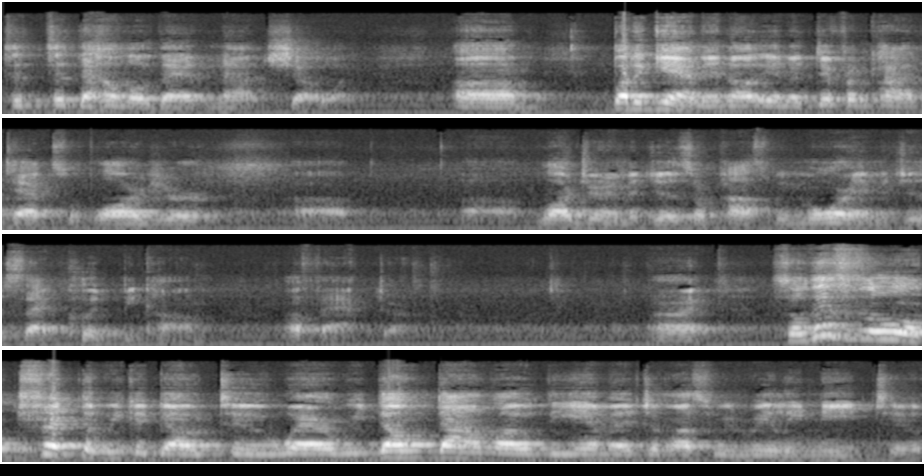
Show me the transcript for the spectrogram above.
to, to download that and not show it. Um, but again, in a, in a different context with larger, uh, uh, larger images or possibly more images, that could become a factor. All right. So this is a little trick that we could go to where we don't download the image unless we really need to.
